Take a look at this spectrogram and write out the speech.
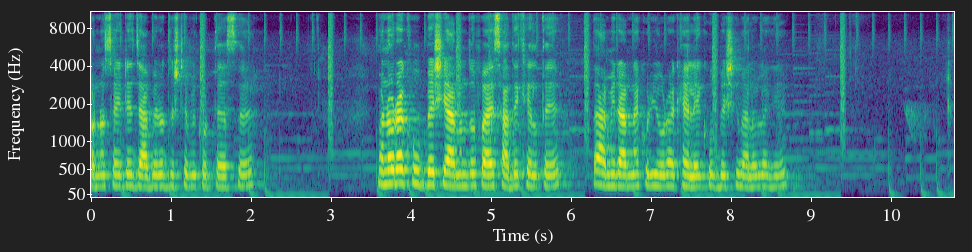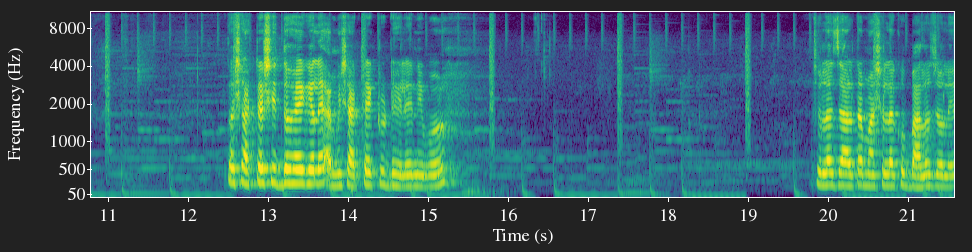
অন্য সাইডে জাবেরও দুষ্টামি করতে আছে মানে ওরা খুব বেশি আনন্দ পায় ছাদে খেলতে। তা আমি রান্না করি, ওরা খেলে, খুব বেশি ভালো লাগে। তো শাকটা সিদ্ধ হয়ে গেলে আমি শাকটা একটু ঢেলে নিব। চুলার জালটা মশলা খুব ভালো জ্বলে।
